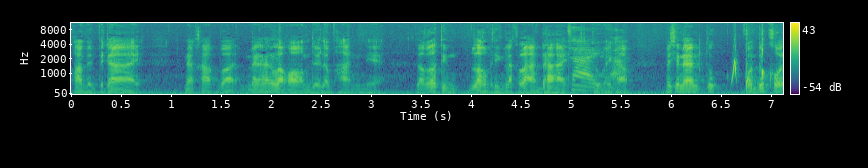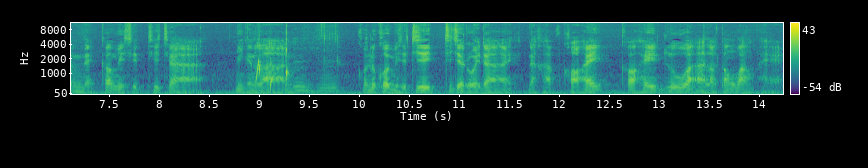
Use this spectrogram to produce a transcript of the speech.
ความเป็นไปได้นะครับว่าแม้กระทั่งเราออมเดือนละพันเนี่ยเราก็ถึงเราไปถึงหลักล้านได้ใช่ถูกไหมค่ะครับ เพราะฉะนั้นทุกคนทุกคนเนี่ยก็มีสิทธิ์ที่จะมีเงินล้าน คนทุกคนมีสิทธิ์ที่ที่จะรวยได้นะครับ ขอให้ขอให้รู้ว่าอะเราต้องวางแผน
